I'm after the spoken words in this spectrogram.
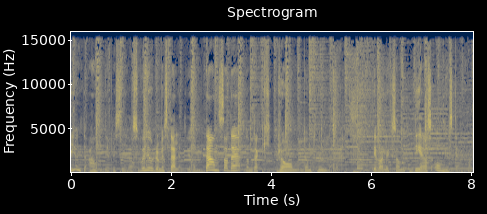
hade ju inte antidepressiva, så vad gjorde de istället? Jo, de dansade, de drack rom, de knullade. Det var liksom deras ångestdämpare.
